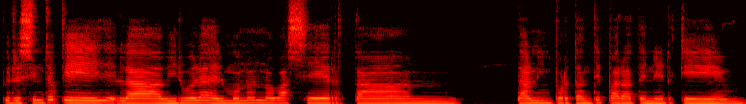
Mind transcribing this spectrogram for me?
Pero siento que la viruela del mono no va a ser tan tan importante para tener que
